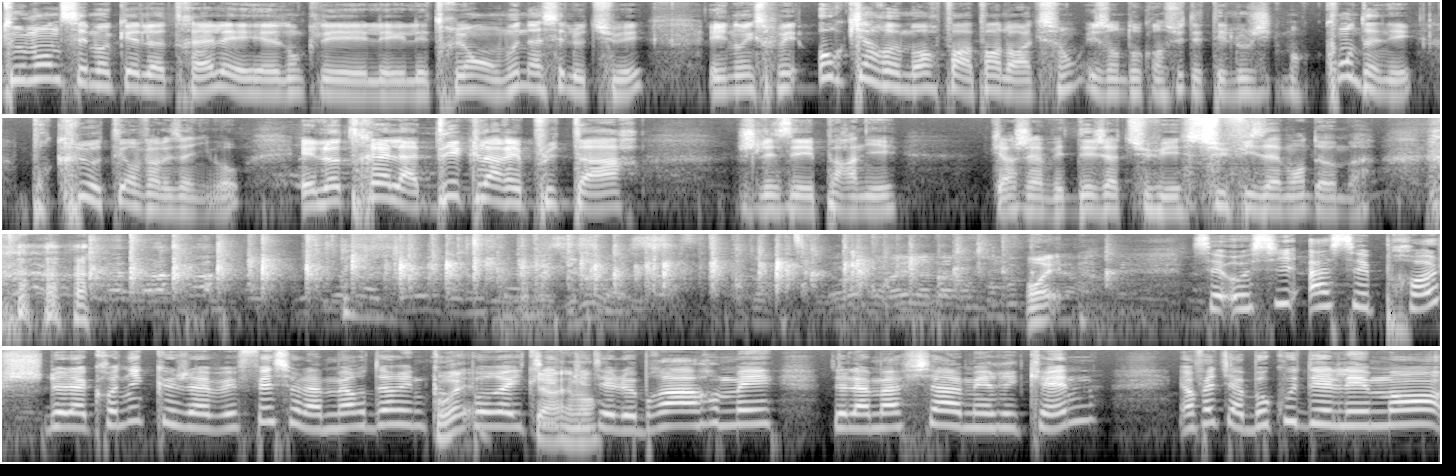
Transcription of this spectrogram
Tout le monde s'est moqué de Luttrell et donc les, les, les truands ont menacé de le tuer et ils n'ont exprimé aucun remords par rapport à leur action. Ils ont donc ensuite été logiquement condamnés pour cruauté envers les animaux et Luttrell a déclaré plus tard je les ai épargnés car j'avais déjà tué suffisamment d'hommes. Ouais. C'est aussi assez proche de la chronique que j'avais fait sur la Murder Incorporated, qui était le bras armé de la mafia américaine. Et en fait, il y a beaucoup d'éléments,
